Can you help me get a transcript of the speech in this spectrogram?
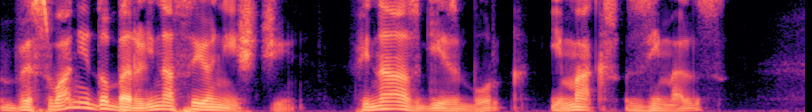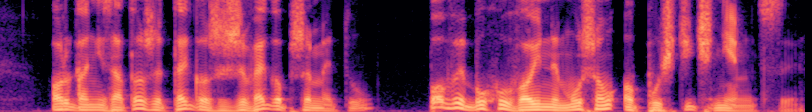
Wysłani do Berlina syjoniści Phineas Gisburg i Max Simmels, organizatorzy tegoż żywego przemytu, po wybuchu wojny muszą opuścić Niemcy.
